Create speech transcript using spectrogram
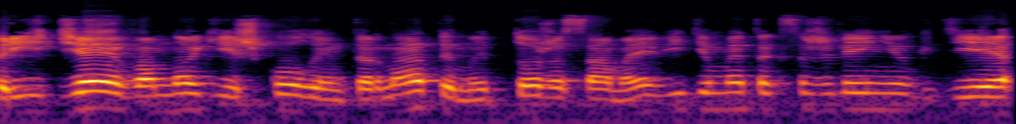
Приезжая во многие школы-интернаты, мы то же самое видим это, к сожалению, где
